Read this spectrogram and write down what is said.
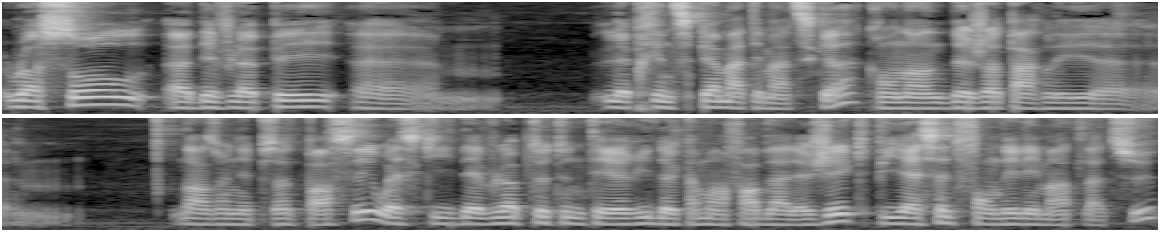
Russell a développé euh, le Principia Mathematica, qu'on en a déjà parlé dans un épisode passé, où est-ce qu'il développe toute une théorie de comment faire de la logique, puis il essaie de fonder les maths là-dessus.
